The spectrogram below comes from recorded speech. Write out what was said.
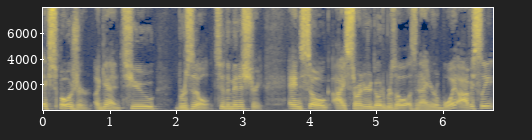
exposure, again, to Brazil, to the ministry. And so I surrendered to go to Brazil as a nine year old boy. Obviously,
